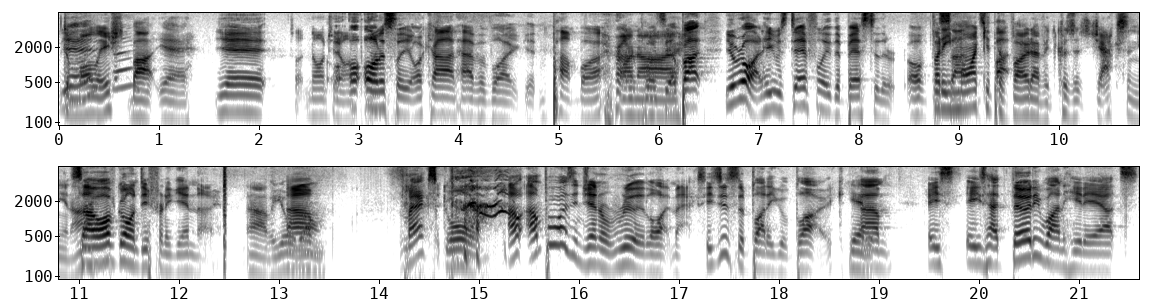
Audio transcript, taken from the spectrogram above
demolished, no. but yeah. Yeah. It's like ninety nine. ho- Honestly, I can't have a bloke getting pumped by 100 points. know. But you're right. He was definitely the best of the of the But he Suns, might get but- the vote over it because it's Jackson, you know. So I've gone different again though. oh, but you're Um, wrong. Max Gawn. Um, umpires in general really like Max. He's just a bloody good bloke. Yeah, Um, he's he's had 31 hitouts,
